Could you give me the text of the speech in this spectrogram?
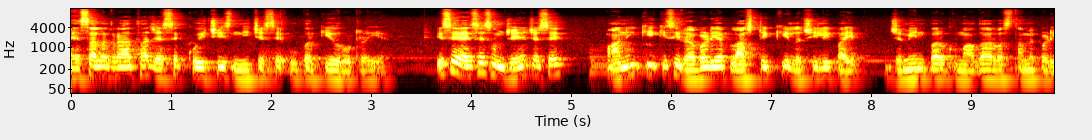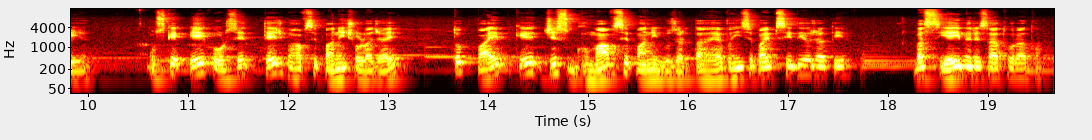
ऐसा लग रहा था जैसे कोई चीज़ नीचे से ऊपर की ओर उठ रही है। इसे ऐसे समझें जैसे पानी की किसी रबड़ या प्लास्टिक की लचीली पाइप ज़मीन पर घुमावदार अवस्था में पड़ी है। उसके एक ओर से तेज भाव से पानी छोड़ा जाए तो पाइप के जिस घुमाव से पानी गुजरता है, वहीं से पाइप सीधी हो जाती है। बस यही मेरे साथ हो रहा था।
